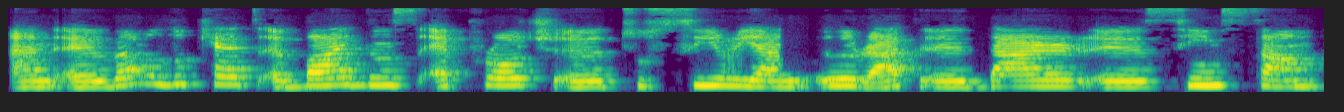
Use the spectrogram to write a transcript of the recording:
And uh, when we look at uh, Biden's approach uh, to Syria and Iraq, there seems some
